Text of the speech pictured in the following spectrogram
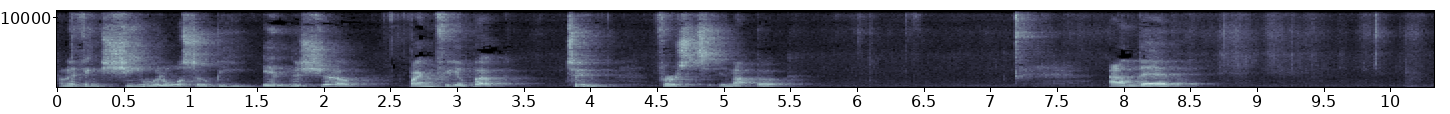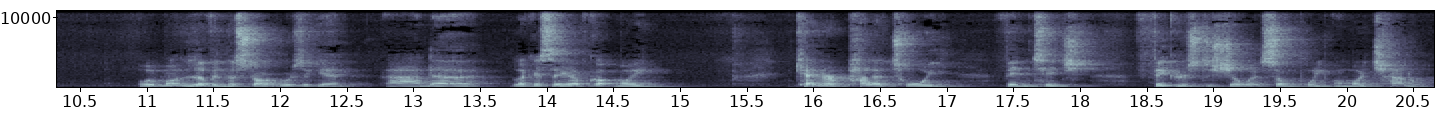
and I think she will also be in the show. Bang for your buck. Two firsts in that book. And then, loving the Star Wars again. And uh, like I say, I've got my Kenner Palitoy vintage figures to show at some point on my channel.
